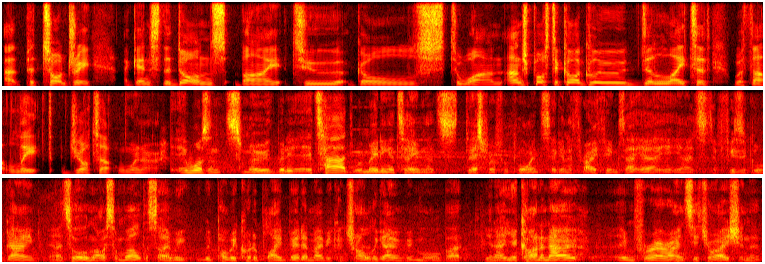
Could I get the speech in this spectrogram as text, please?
at Pittodrie against the Dons by two goals to one. Ange Postecoglou delighted with that late Jota winner. It wasn't smooth, but it's hard. We're meeting a team that's desperate for points. They're going to throw things at you. You know, it's a physical game. It's all nice and well to say we, we probably could have played better, maybe controlled the game a bit more. But you know, you kind of know, even for our own situation, that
